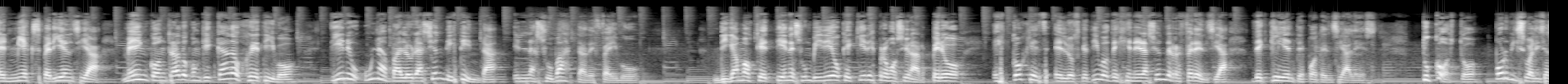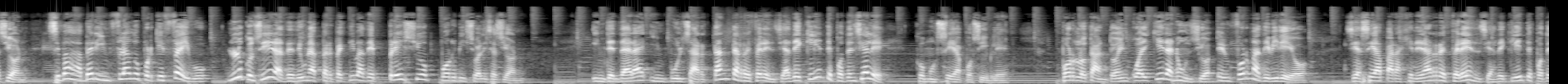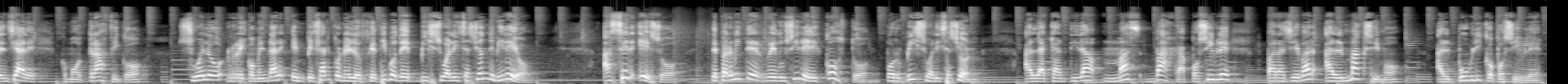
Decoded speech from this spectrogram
En mi experiencia me he encontrado con que cada objetivo tiene una valoración distinta en la subasta de Facebook. Digamos que tienes un video que quieres promocionar, pero escoges el objetivo de generación de referencia de clientes potenciales. Tu costo por visualización se va a ver inflado porque Facebook no lo considera desde una perspectiva de precio por visualización intentará impulsar tanta referencia de clientes potenciales como sea posible. Por lo tanto, en cualquier anuncio en forma de video, ya sea para generar referencias de clientes potenciales como tráfico, suelo recomendar empezar con el objetivo de visualización de video. Hacer eso te permite reducir el costo por visualización a la cantidad más baja posible para llevar al máximo al público posible.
